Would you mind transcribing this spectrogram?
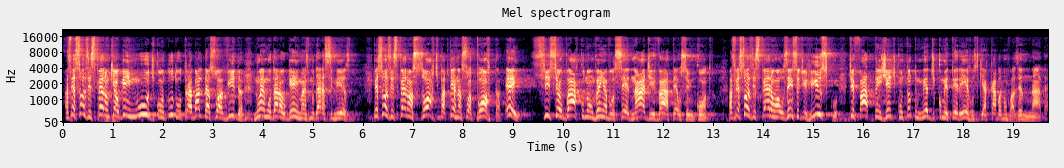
As pessoas esperam que alguém mude, contudo, o trabalho da sua vida não é mudar alguém, mas mudar a si mesmo. Pessoas esperam a sorte bater na sua porta. Ei, se seu barco não vem a você, nade e vá até o seu encontro. As pessoas esperam a ausência de risco. De fato, tem gente com tanto medo de cometer erros que acaba não fazendo nada.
